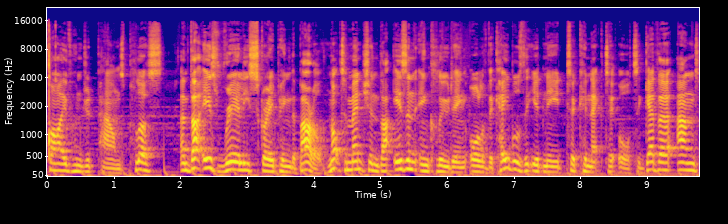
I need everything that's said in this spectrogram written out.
£500 plus and that is really scraping the barrel. Not to mention that isn't including all of the cables that you'd need to connect it all together. And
